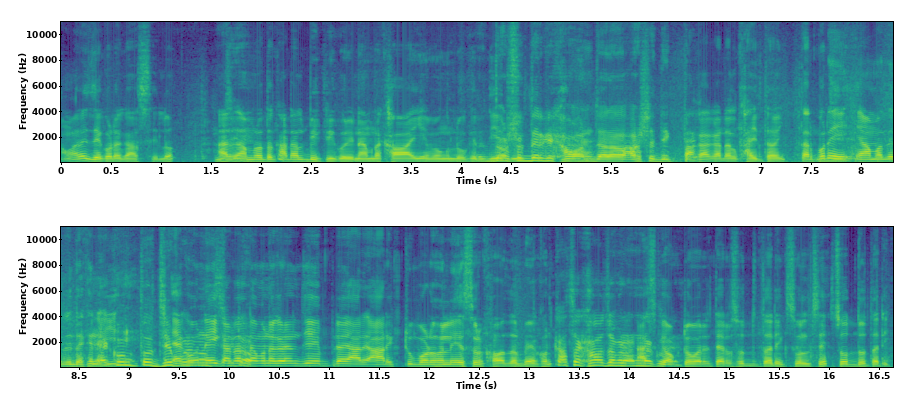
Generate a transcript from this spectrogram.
আমার যে কটা গাছ ছিল আর আমরা তো কাঁঠাল বিক্রি করি না আমরা খাওয়াই এবং লোকের দিয়ে দর্শকদেরকে খাওয়ান যারা আসে দেখতে। পাকা কাঁঠাল খাইতে হয়। তারপরে আমাদের দেখেন এখন তো যে এখন এই কাঁঠালটা মনে করেন যে প্রায় আর আর একটু বড় হলে এসর খাওয়া যাবে এখন। কাঁচা খাওয়া যাবে রান্না আজকে অক্টোবরের তেরো চোদ্দ তারিখ চলছে। চোদ্দ তারিখ।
